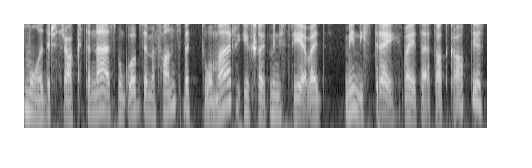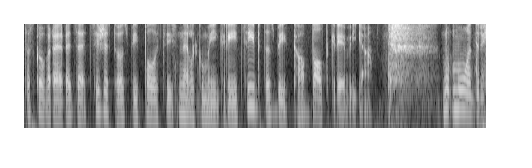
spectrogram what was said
Modris raksta, neesmu gobzeme fans, bet tomēr iekšliet ministrijai vajad, ministrei vajadzētu atkāpties. Tas, ko varēja redzēt sižetos, bija policijas nelikumīga rīcība, tas bija kā Baltkrievijā. Nu, modri,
